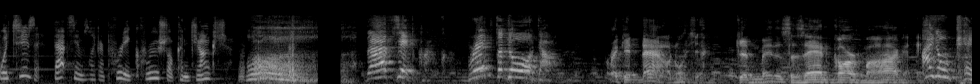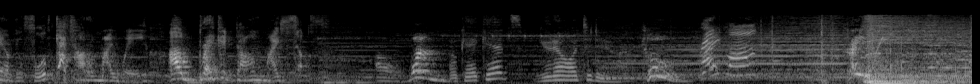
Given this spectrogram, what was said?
which is it? That seems like a pretty crucial conjunction. That's it, Kronk. Break the door down. Break it down. What, you kidding me? This is hand-carved mahogany. I don't care, you fool. Get out of my way. I'll break it down myself. A one, Okay, kids, you know what to do. two, Right, Mom? three.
